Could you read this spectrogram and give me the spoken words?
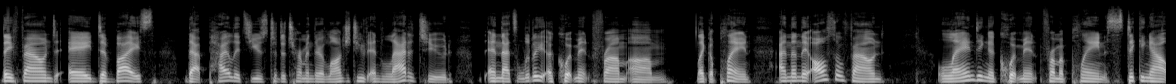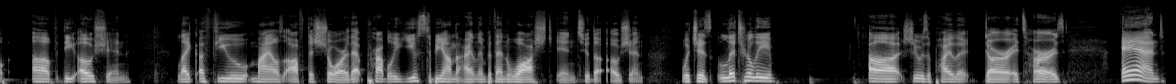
They found a device that pilots use to determine their longitude and latitude, and that's literally equipment from um like a plane. And then they also found landing equipment from a plane sticking out of the ocean like a few miles off the shore that probably used to be on the island but then washed into the ocean, which is literally uh, she was a pilot. Dar, it's hers. And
